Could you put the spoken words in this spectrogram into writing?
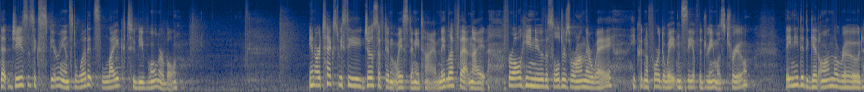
that Jesus experienced what it's like to be vulnerable. In our text, we see Joseph didn't waste any time. They left that night. For all he knew, the soldiers were on their way, he couldn't afford to wait and see if the dream was true. They needed to get on the road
